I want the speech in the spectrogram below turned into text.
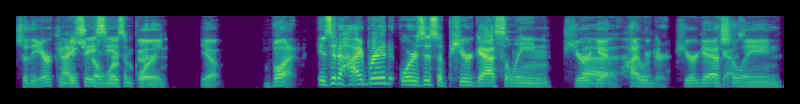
So the air Nice conditioner AC is important. good. Yeah. But Is it a hybrid or is this a pure gasoline? pure, Uh, ga- Highlander. pure, pure gas. gasoline.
